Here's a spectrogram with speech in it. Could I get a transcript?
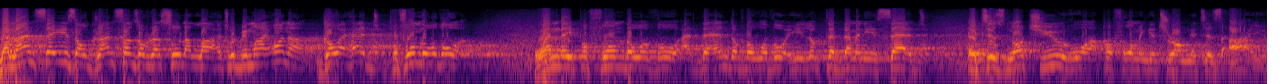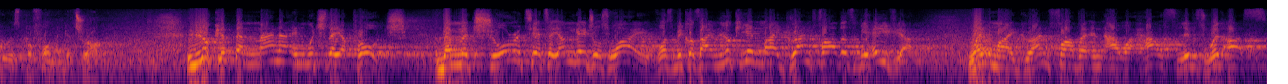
The man says, Oh grandsons of Rasulullah, it would be my honor. Go ahead, perform the wudu. When they performed the wudu, at the end of the wudu, he looked at them and he said, It is not you who are performing it wrong, it is I who is performing it wrong. Look at the manner in which they approach. The maturity at a young age was why? Was because I'm looking at my grandfather's behavior. When my grandfather in our house lives with us,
